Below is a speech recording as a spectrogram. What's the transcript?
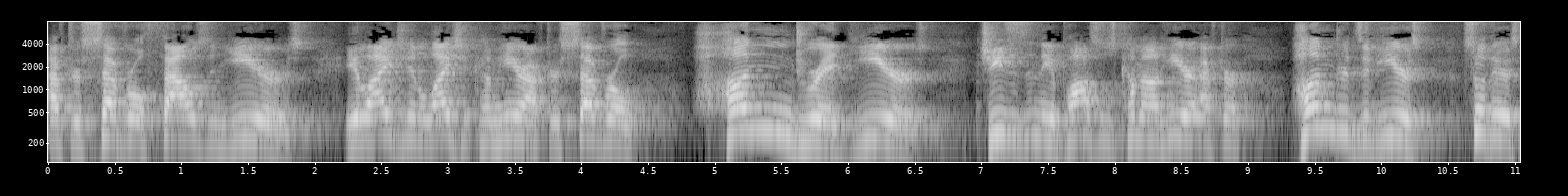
after several thousand years. Elijah and Elisha come here after several hundred years. Jesus and the apostles come out here after hundreds of years. So there's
